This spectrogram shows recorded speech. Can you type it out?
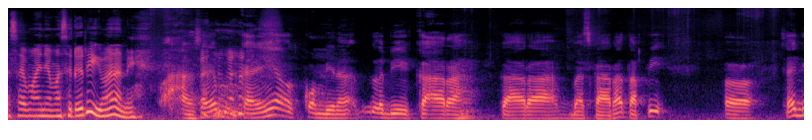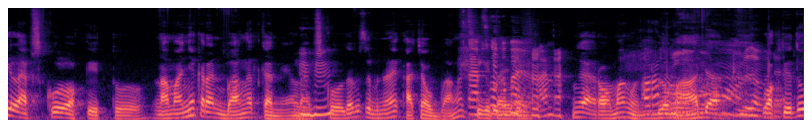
SMA-nya Mas Riri gimana nih? Wah, saya kayaknya kombina lebih ke arah ke arah Baskara tapi eh, saya di lab school waktu itu. Namanya keren banget kan ya lab school, tapi sebenarnya kacau banget Lab sih kita ini. Rawamangun Oh, belum ada. Belum waktu itu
